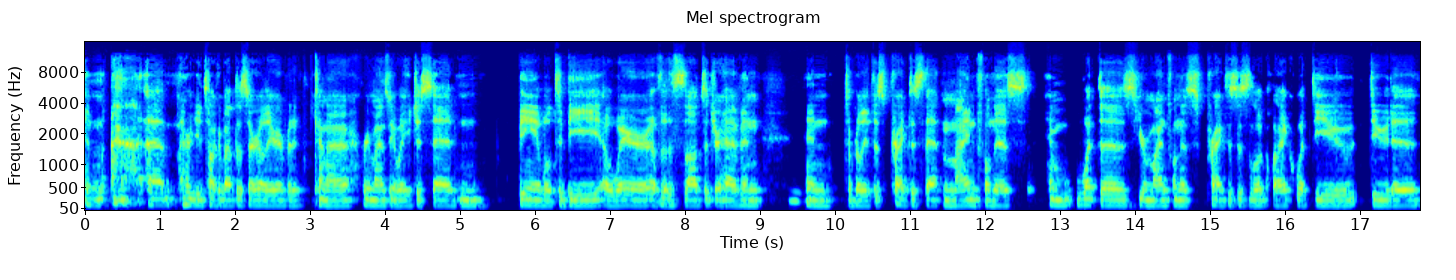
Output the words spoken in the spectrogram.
And um, I heard you talk about this earlier, but it kind of reminds me of what you just said and being able to be aware of the thoughts that you're having and to really just practice that mindfulness. And what does your mindfulness practices look like? What do you do to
